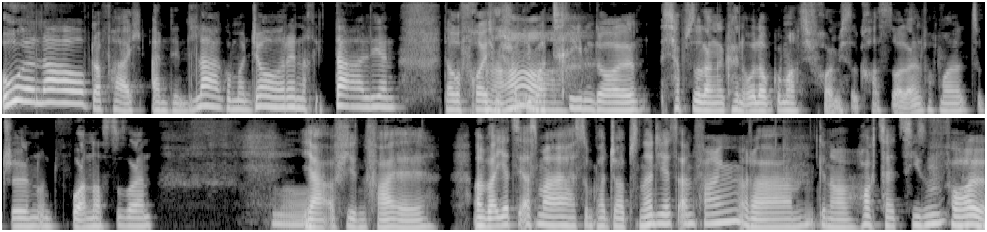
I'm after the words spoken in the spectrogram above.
Urlaub. Da fahre ich an den Lago Maggiore nach Italien. Darauf freue ich mich ah. schon übertrieben doll. Ich habe so lange keinen Urlaub gemacht. Ich freue mich so krass doll, einfach mal zu chillen und woanders zu sein. Genau. Ja, auf jeden Fall. Und bei jetzt erstmal hast du ein paar Jobs, ne, die jetzt anfangen oder genau Hochzeitsseason. Voll.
